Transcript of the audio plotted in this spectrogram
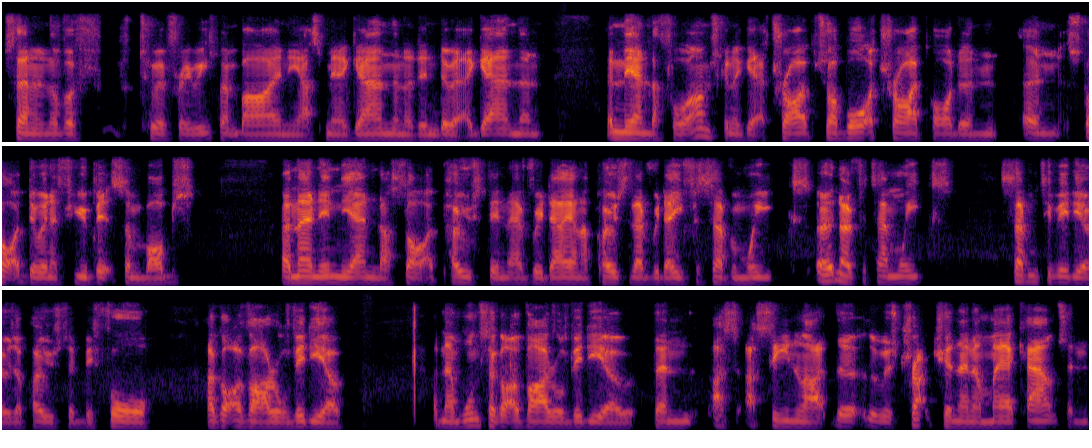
So then another f- two or three weeks went by, and he asked me again, and I didn't do it again. And in the end, I thought I'm just going to get a tripod. So I bought a tripod and and started doing a few bits and bobs. And then in the end, I started posting every day, and I posted every day for seven weeks. Uh, no, for ten weeks. Seventy videos I posted before I got a viral video. And then once I got a viral video, then I, I seen like the, there was traction then on my accounts, and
